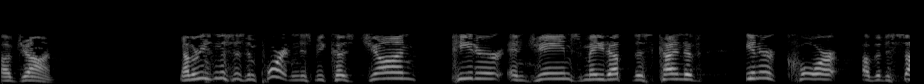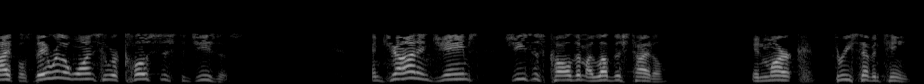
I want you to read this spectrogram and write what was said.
of John. Now, the reason this is important is because John, Peter, and James made up this kind of inner core of the disciples. They were the ones who were closest to Jesus. And John and James, Jesus called them, I love this title, in Mark 3:17.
